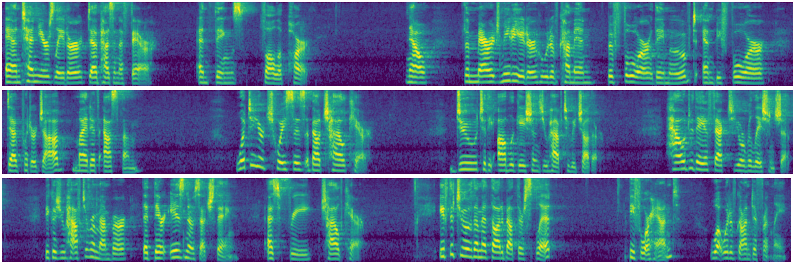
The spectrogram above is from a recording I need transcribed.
And 10 years later, Deb has an affair, and things fall apart. Now, the marriage mediator who would have come in before they moved and before Deb quit her job might have asked them, What do your choices about childcare do to the obligations you have to each other? How do they affect your relationship? Because you have to remember that there is no such thing as free childcare. If the two of them had thought about their split beforehand, what would have gone differently?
